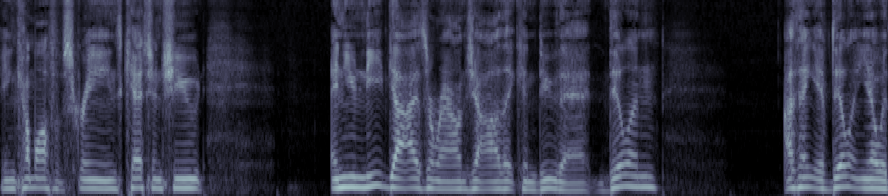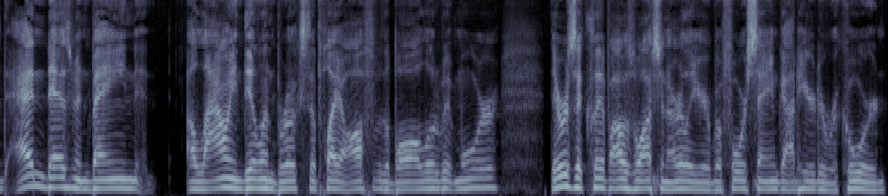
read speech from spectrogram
He can come off of screens, catch and shoot, and you need guys around Ja that can do that. Dillon, I think if Dillon, you know, with adding Desmond Bane, allowing Dillon Brooks to play off of the ball a little bit more. There was a clip I was watching earlier before Sam got here to record,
